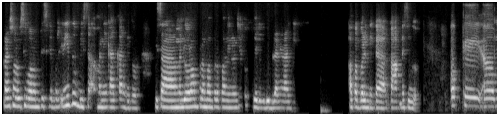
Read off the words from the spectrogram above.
resolusi Women Peacekeepers ini tuh bisa meningkatkan gitu, bisa mendorong perempuan-perempuan Indonesia tuh jadi lebih berani lagi? Apa boleh nih ke, ke Agnes dulu? Oke, okay, um,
